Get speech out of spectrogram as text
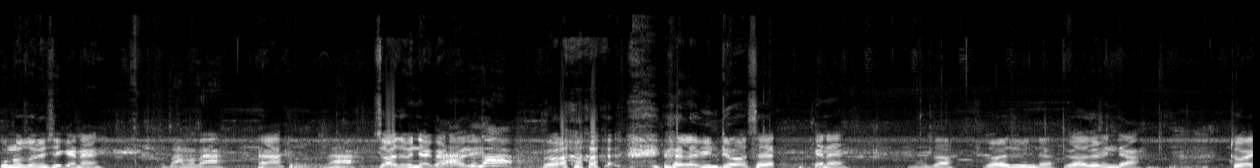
কোনো জনিছে কেনে যা হা জয় জুবিন দা গাড়ী এইফালে মিণ্টু আছে কেনে মজা জয় জুবিন দা জয় জুবিন দা তই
